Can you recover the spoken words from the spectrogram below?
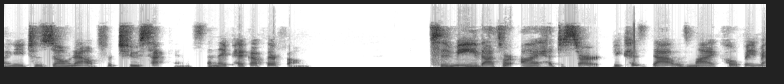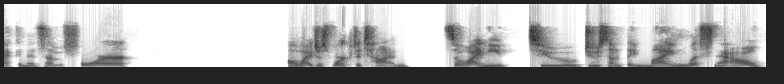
I need to zone out for two seconds and they pick up their phone. To me, that's where I had to start because that was my coping mechanism for, oh, I just worked a ton. So I need to do something mindless now.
